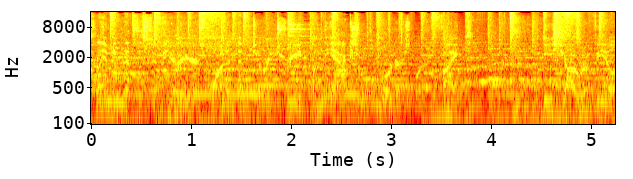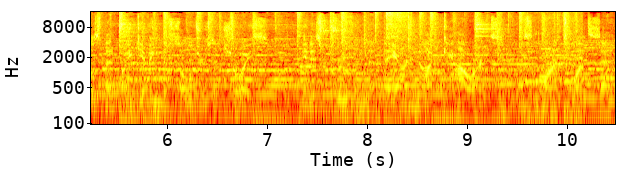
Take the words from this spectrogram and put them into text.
claiming that the superiors wanted them to retreat when the actual orders were to fight. Ishar reveals that by giving the soldiers a choice, it is proven that they are not cowards, as Lawrence once said.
